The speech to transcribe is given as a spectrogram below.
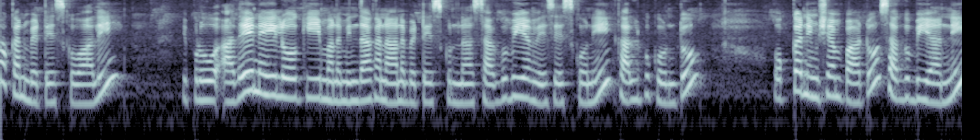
పక్కన పెట్టేసుకోవాలి. ఇప్పుడు అదే నెయ్యిలోకి మనం ఇందాక నానబెట్టేసుకున్న సగ్గుబియ్యం వేసేసుకొని కలుపుకుంటూ ఒక్క నిమిషం పాటు సగ్గుబియ్యాన్ని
